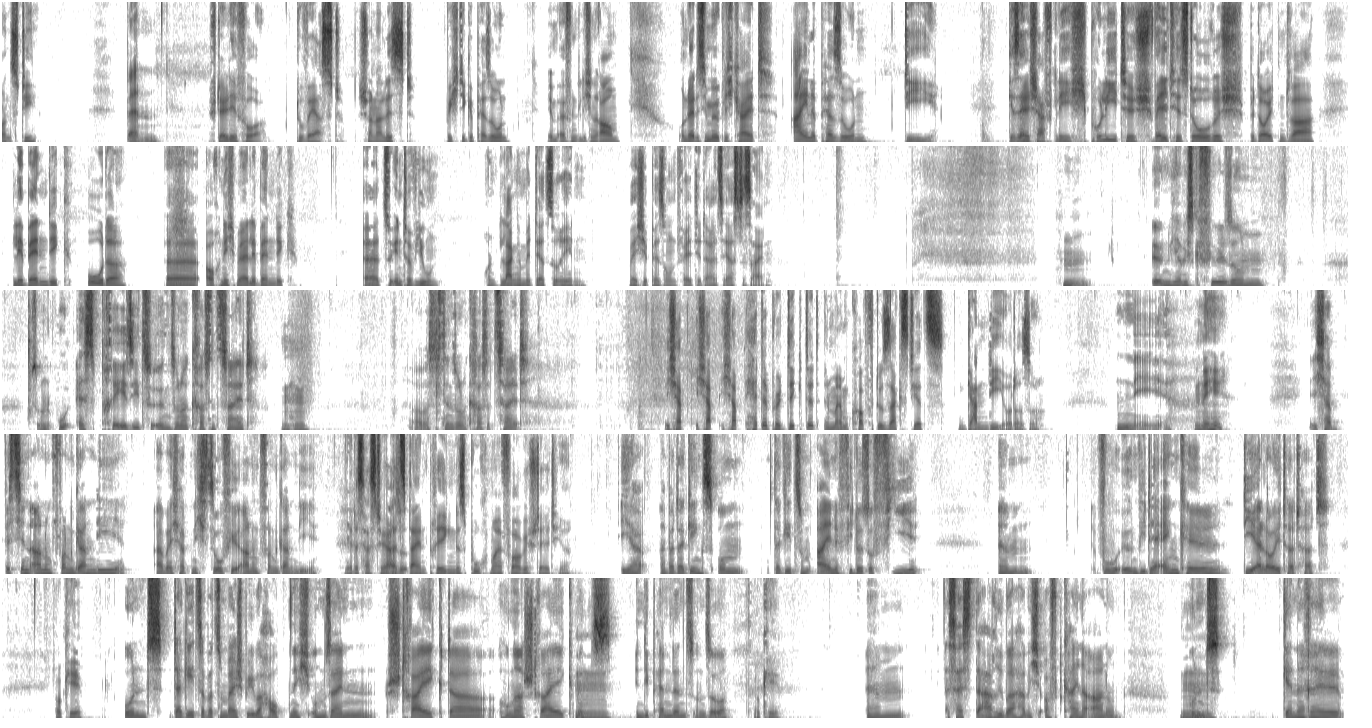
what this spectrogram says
Konsti, Ben, stell dir vor, du wärst Journalist, wichtige Person im öffentlichen Raum und du hättest die Möglichkeit, eine Person, die gesellschaftlich, politisch, welthistorisch bedeutend war, lebendig oder äh, auch nicht mehr lebendig äh, zu interviewen und lange mit der zu reden. Welche Person fällt dir da als erstes ein? Hm, irgendwie habe ich das Gefühl, so ein, so ein US-Präsi zu irgendeiner krassen Zeit. Mhm. Aber was ist denn so eine krasse Zeit? Ich hab, ich hab, ich hab, hätte predicted in meinem Kopf, du sagst jetzt Gandhi oder so. Nee. Nee? Ich habe ein bisschen Ahnung von Gandhi, aber ich habe nicht so viel Ahnung von Gandhi. Ja, das hast du ja als Also- dein prägendes Buch mal vorgestellt hier. Ja, aber da ging es um, da geht es um eine Philosophie, ähm, wo irgendwie der Enkel die erläutert hat. Okay. Und da geht es aber zum Beispiel überhaupt nicht um seinen Streik da, Hungerstreik mit Mhm. Independence und so. Okay. Ähm, das heißt, darüber habe ich oft keine Ahnung. Mhm. Und generell,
